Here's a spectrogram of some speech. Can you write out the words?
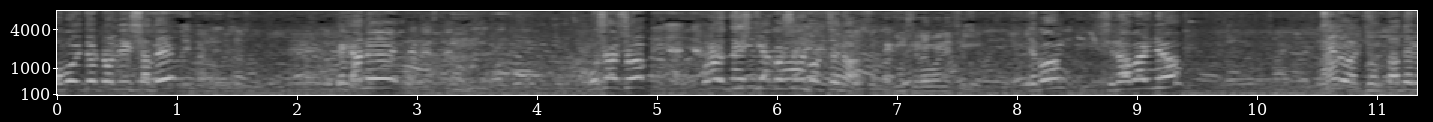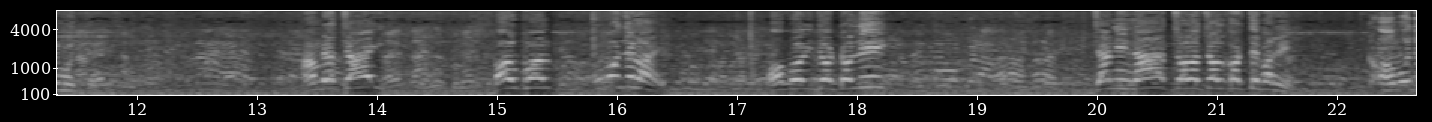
অবৈধ টলির সাথে। এখানে প্রশাসক কোনো দৃষ্টি আকর্ষণ করছে না। সেনাবাহিনী ছিল। এবং সেনাবাহিনীও ছিল একজন তাদের মধ্যে। আমরা চাই বাউফল উপজেলায় অবৈধ টলি জানি না চলাচল করতে পারে। অবৈধ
